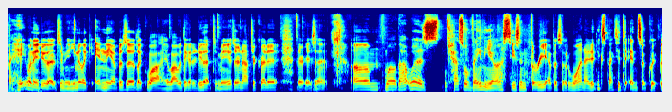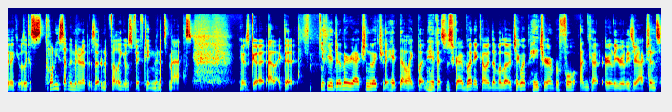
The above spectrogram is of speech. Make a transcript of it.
I hate when they do that to me. You know, like in the episode, like why? Why would they gotta do that to me? Is there an after credit? There isn't. Um, well that was Castlevania season three, episode one. I didn't expect it to end so quickly. Like it was like a 27 minute episode and it felt like it was 15 minutes max. It was good. I liked it. If you enjoyed my reaction, make sure to hit that like button, hit that subscribe button, and comment down below. Check my Patreon for full, uncut, early release reactions.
